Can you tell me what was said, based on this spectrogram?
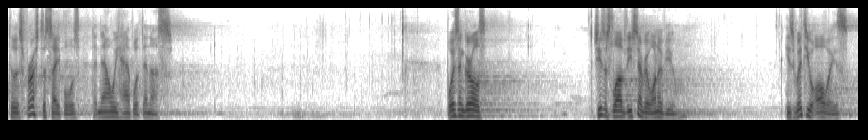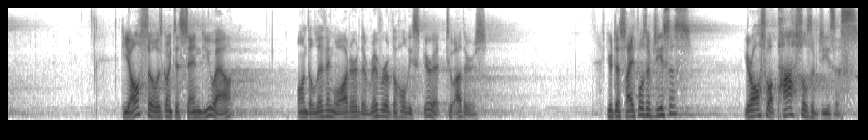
to those first disciples that now we have within us. Boys and girls, Jesus loves each and every one of you. He's with you always. He also is going to send you out on the living water, the river of the Holy Spirit, to others. You're disciples of Jesus, you're also apostles of Jesus.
